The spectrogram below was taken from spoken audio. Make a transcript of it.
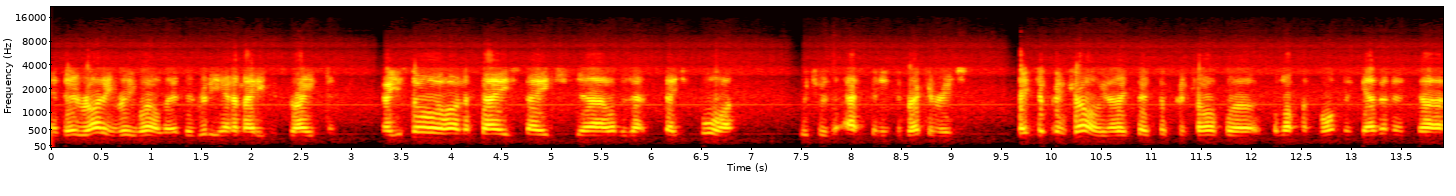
and they're riding really well. They're, they're really animating this race. And, you, know, you saw on the stage, stage uh, what was that, stage four, which was Aspen into Breckenridge. they took control. You know, they, they took control for, for Lachlan Morton and Gavin, and uh,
